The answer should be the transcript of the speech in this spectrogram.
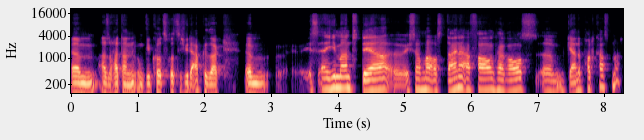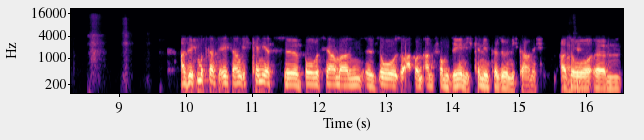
Ähm, also hat dann irgendwie kurzfristig wieder abgesagt. Ähm, ist er jemand, der, äh, ich sag mal, aus deiner Erfahrung heraus ähm, gerne Podcast macht? Also ich muss ganz ehrlich sagen, ich kenne jetzt äh, Boris Herrmann äh, so, so ab und an vom Sehen. Ich kenne ihn persönlich gar nicht. Also okay. ähm,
